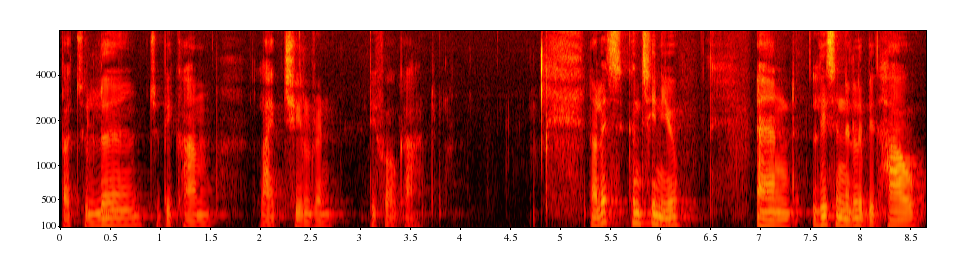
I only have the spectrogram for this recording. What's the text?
but to learn to become like children before God. Now let's continue and listen a little bit how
